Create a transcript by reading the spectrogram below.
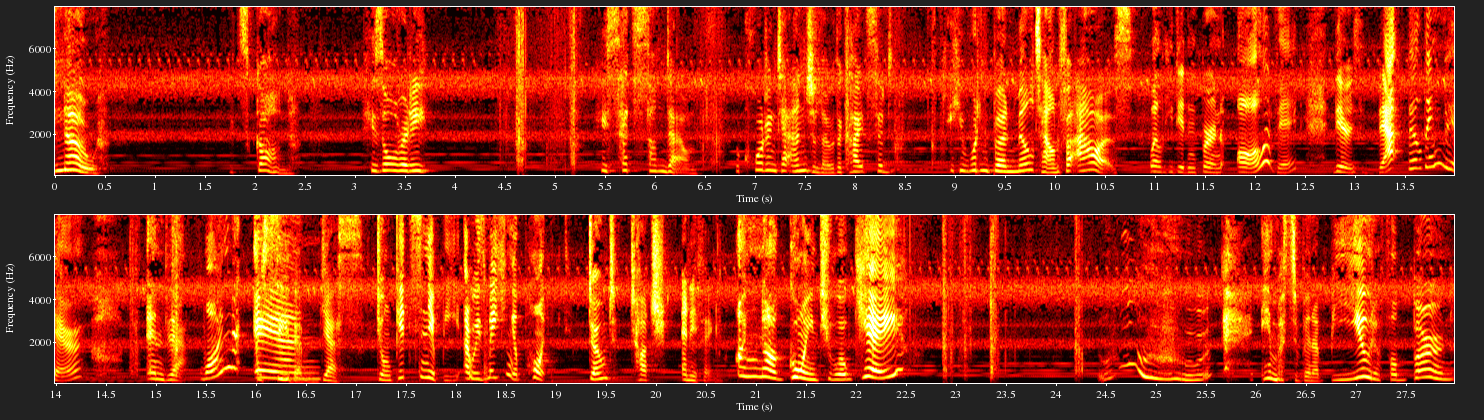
No. It's gone. He's already. He said sundown. According to Angelo, the kite said he wouldn't burn Milltown for hours. Well, he didn't burn all of it. There's that building there, and that one, I see them, yes. Don't get snippy. I was making a point. Don't touch anything. I'm not going to, okay? Ooh, it must have been a beautiful burn.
